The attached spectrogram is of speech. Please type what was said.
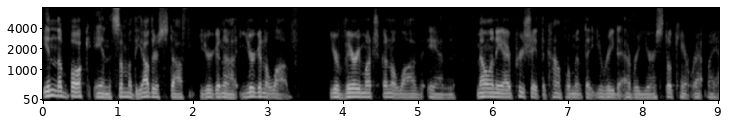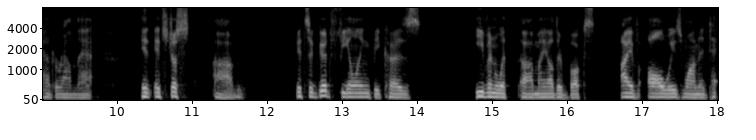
in the book and some of the other stuff you're gonna you're gonna love. You're very much gonna love and melanie i appreciate the compliment that you read every year. I still can't wrap my head around that. It, it's just um, it's a good feeling because even with uh, my other books i've always wanted to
